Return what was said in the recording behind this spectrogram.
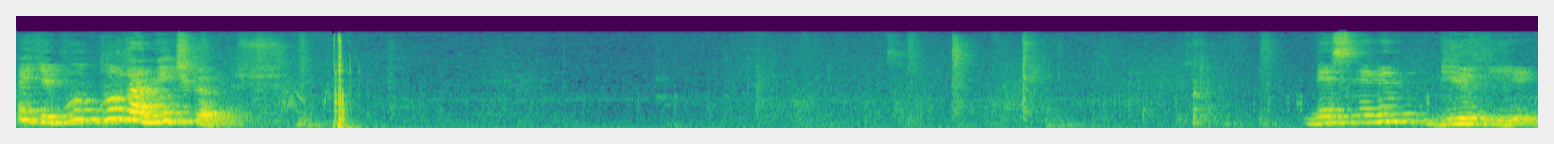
peki bu buradan ne çıkabilir? Nesnenin birliği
